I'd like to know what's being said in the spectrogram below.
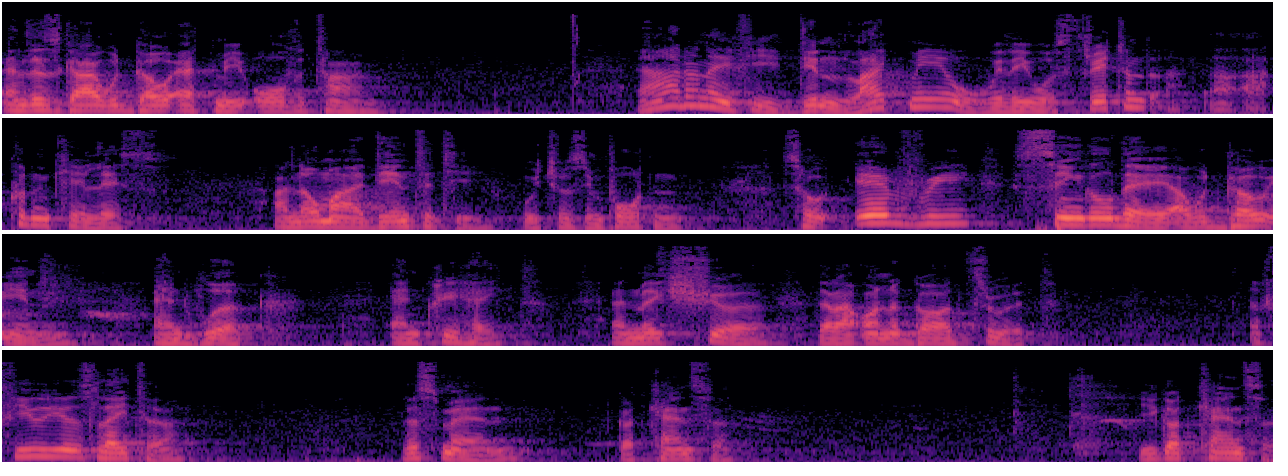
and this guy would go at me all the time. And I don't know if he didn't like me or whether he was threatened. I, I couldn't care less. I know my identity, which was important. So every single day I would go in and work and create and make sure that I honor God through it. A few years later, this man got cancer. He got cancer.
